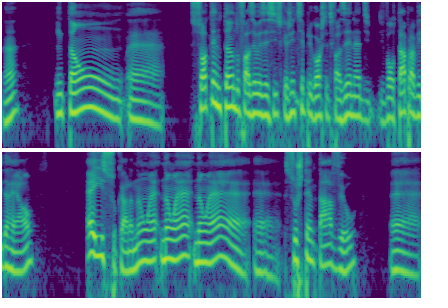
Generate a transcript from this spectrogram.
Né? Então, é, só tentando fazer o exercício que a gente sempre gosta de fazer, né, de, de voltar para a vida real, é isso, cara. Não é, não é, não é, é sustentável é,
